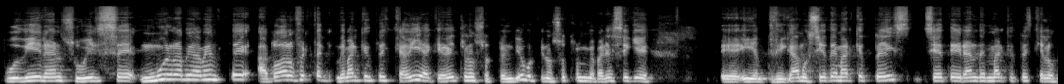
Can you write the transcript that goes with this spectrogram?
pudieran subirse muy rápidamente a toda la oferta de marketplace que había, que de hecho nos sorprendió porque nosotros me parece que eh, identificamos siete marketplaces, siete grandes marketplaces que los,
